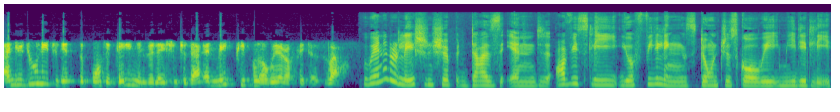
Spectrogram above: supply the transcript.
and you do need to get support again in relation to that and make people aware of it as well. When a relationship does end, obviously your feelings don't just go away immediately.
